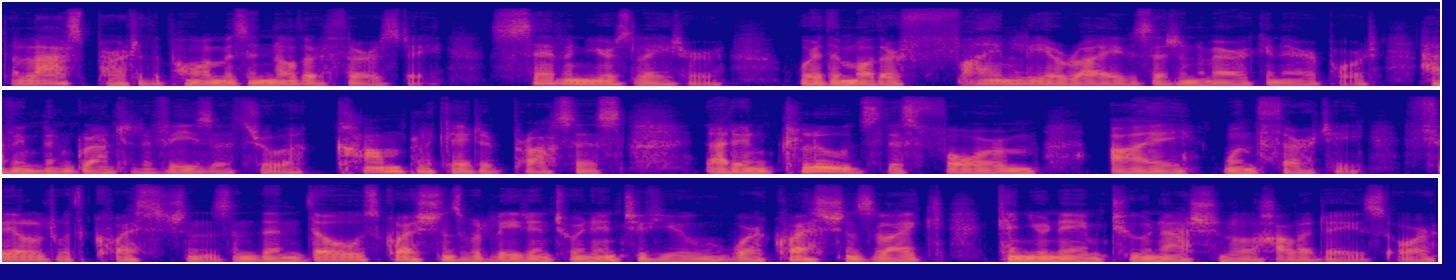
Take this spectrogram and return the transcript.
the last part of the poem is another Thursday, seven years later, where the mother finally arrives at an American airport, having been granted a visa through a complicated process that includes this form I 130, filled with questions. And then those questions would lead into an interview where questions like, Can you name two national holidays? or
